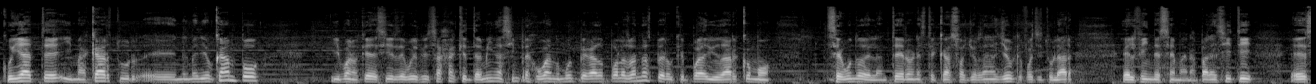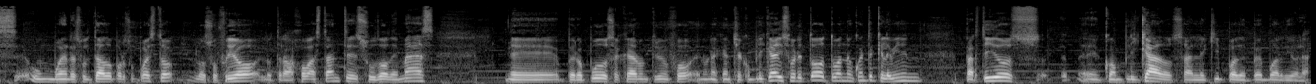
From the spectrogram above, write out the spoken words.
Cuyate y MacArthur eh, en el medio campo. Y bueno, qué decir de Wilfried Zaha que termina siempre jugando muy pegado por las bandas, pero que puede ayudar como segundo delantero, en este caso a Jordan Ayew, que fue titular el fin de semana. Para el City es un buen resultado, por supuesto, lo sufrió, lo trabajó bastante, sudó de más, eh, pero pudo sacar un triunfo en una cancha complicada y sobre todo tomando en cuenta que le vienen partidos eh, complicados al equipo de Pep Guardiola.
